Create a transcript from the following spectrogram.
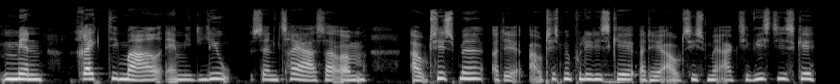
men rigtig meget af mit liv centrerer sig om autisme, og det autismepolitiske, og det autismeaktivistiske.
